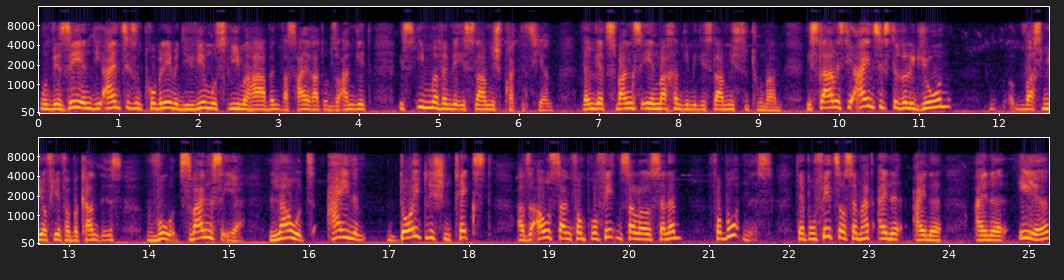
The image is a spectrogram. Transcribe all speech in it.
Und wir sehen, die einzigen Probleme, die wir Muslime haben, was Heirat und so angeht, ist immer, wenn wir Islam nicht praktizieren. Wenn wir Zwangsehen machen, die mit Islam nichts zu tun haben. Islam ist die einzigste Religion, was mir auf jeden Fall bekannt ist, wo Zwangsehe laut einem deutlichen Text, also Aussagen vom Propheten sallam, verboten ist. Der Prophet sallam hat eine, eine, eine Ehe,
